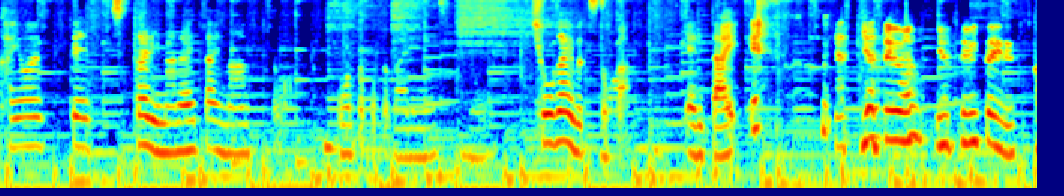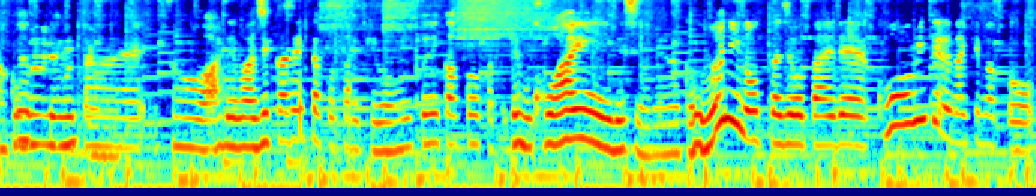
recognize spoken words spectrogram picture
通ってしっかり習いたいなと思ったことがあります。あの障害物とかやりたい。やってみます。やってみたいです。や憧れってみた。い。そう、あれ間近で見たことあるけど、本当にかっこよかった。でも怖いですよね。なんか馬に乗った状態で、こう見てるだけだと、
